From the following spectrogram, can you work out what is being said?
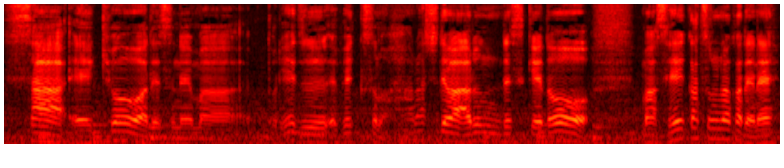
さあ、えー、今日はですねまあとりあえず FX の話ではあるんですけどまあ生活の中でね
